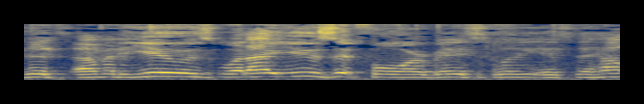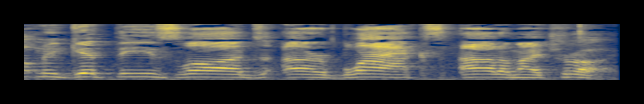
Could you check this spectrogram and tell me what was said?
that I'm going to use, what I use it for basically is to help me get these logs or blocks out of my truck.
